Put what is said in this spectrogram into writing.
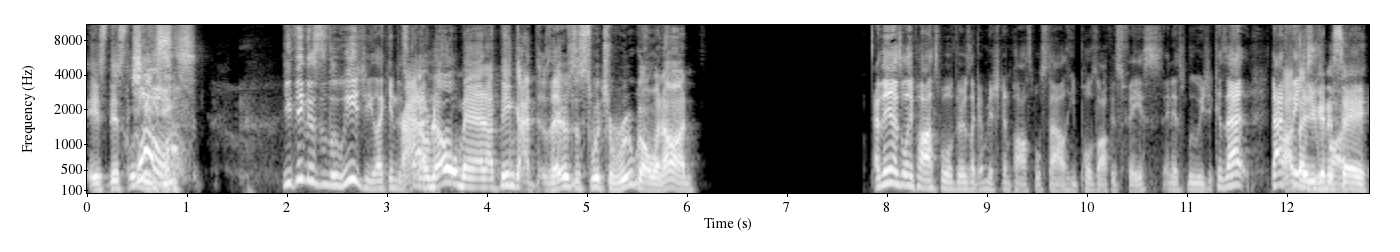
Is this Luigi? You think this is Luigi? Like in disguise? I don't know, man. I think I, there's a switcheroo going on. I think that's only possible if there's like a Mission Impossible style. He pulls off his face and it's Luigi because that that I thought you were gonna say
